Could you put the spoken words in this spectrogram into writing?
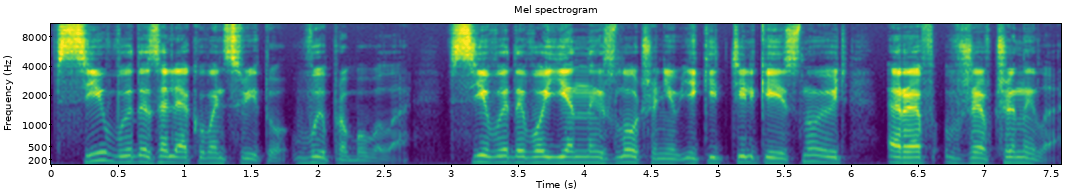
Всі види залякувань світу випробувала, всі види воєнних злочинів, які тільки існують, РФ вже вчинила,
